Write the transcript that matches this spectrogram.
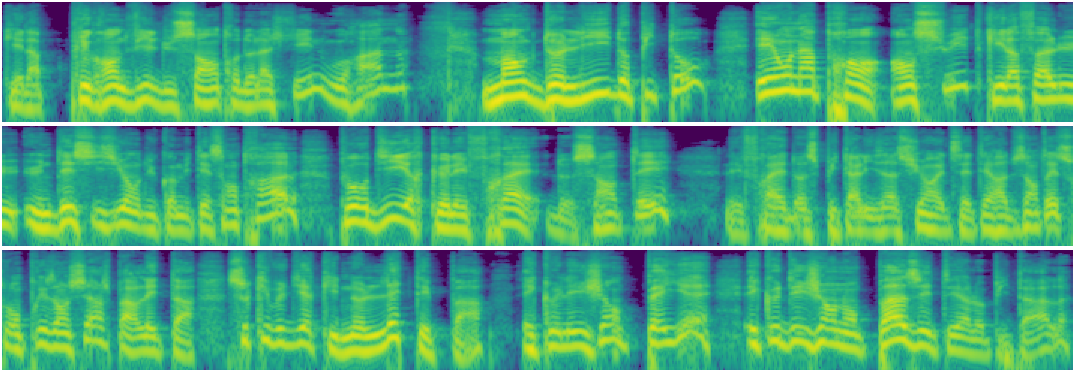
qui est la plus grande ville du centre de la Chine, Wuhan, manque de lits d'hôpitaux, et on apprend ensuite qu'il a fallu une décision du comité central pour dire que les frais de santé, les frais d'hospitalisation, etc., de santé, seront pris en charge par l'État. Ce qui veut dire qu'ils ne l'étaient pas, et que les gens payaient, et que des gens n'ont pas été à l'hôpital,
